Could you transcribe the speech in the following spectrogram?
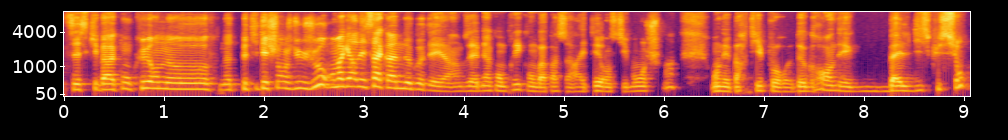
C'est ce qui va conclure notre petit échange du jour. On va garder ça quand même de côté. Hein. Vous avez bien compris qu'on ne va pas s'arrêter en si bon chemin. On est parti pour de grandes et belles discussions.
